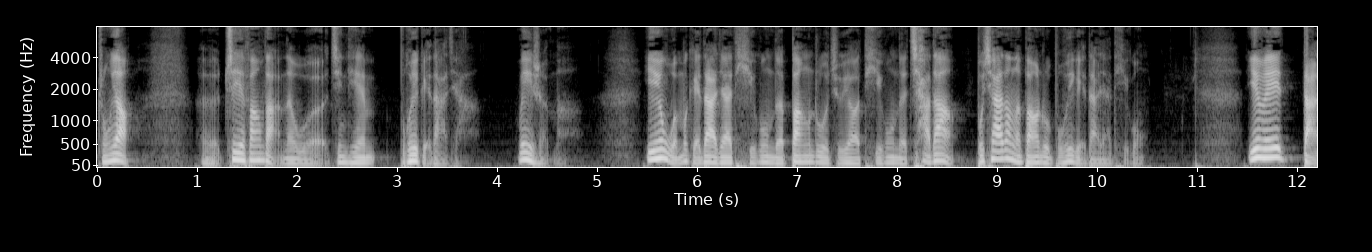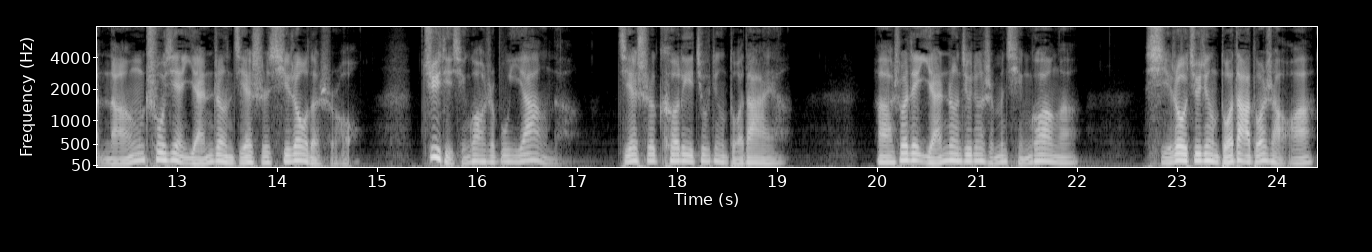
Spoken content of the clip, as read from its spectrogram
中药。呃，这些方法呢，我今天不会给大家。为什么？因为我们给大家提供的帮助就要提供的恰当，不恰当的帮助不会给大家提供。因为胆囊出现炎症、结石、息肉的时候，具体情况是不一样的。结石颗粒究竟多大呀？啊，说这炎症究竟什么情况啊？息肉究竟多大多少啊？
